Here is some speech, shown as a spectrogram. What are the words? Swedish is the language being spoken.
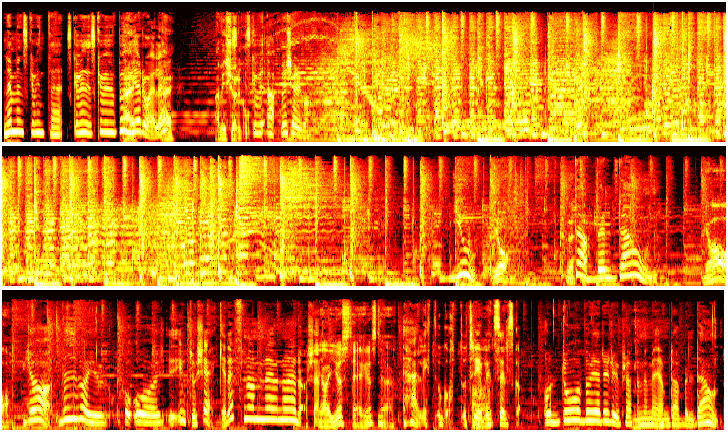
nej men ska vi inte, ska vi, ska vi börja då eller? Nej. Ja, vi kör igång. Ska vi, ja, vi kör igång. Ja, berätta. double down. Ja, Ja, vi var ju på, och, ute och käkade för någon, eh, några dagar sedan. ja just det, just det. Härligt och gott och trevligt Ja. sällskap. Och då började du prata med mig om double down.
